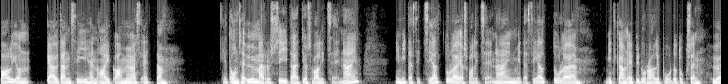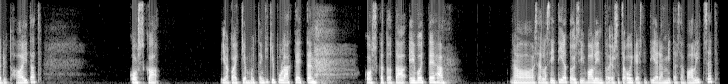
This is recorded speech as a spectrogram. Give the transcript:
paljon käytän siihen aikaa myös, että, että on se ymmärrys siitä, että jos valitsee näin, niin mitä sitten sieltä tulee, jos valitsee näin, mitä sieltä tulee – mitkä on epiduraalipuudutuksen hyödyt, haitat, koska ja kaikkien muidenkin kipulääkkeiden koska tota, ei voi tehdä no, sellaisia tietoisia valintoja, jos et sä oikeasti tiedä, mitä sä valitset.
